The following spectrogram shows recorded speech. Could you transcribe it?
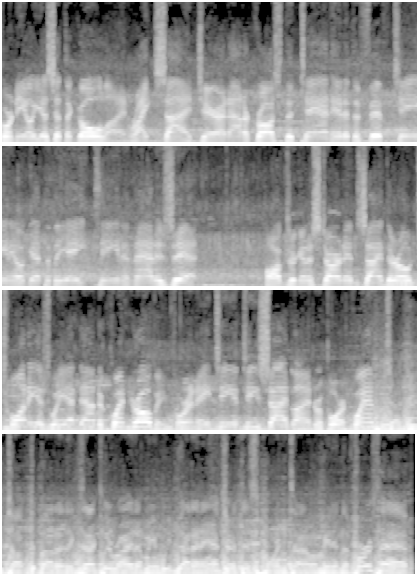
Cornelius at the goal line, right side. Jared out across the 10, hit at the 15. He'll get to the 18, and that is it. Hogs are going to start inside their own 20 as we head down to Quinn Grovey for an AT&T sideline report. Quinn? Chuck, you talked about it exactly right. I mean, we've got an answer at this point in time. I mean, in the first half,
